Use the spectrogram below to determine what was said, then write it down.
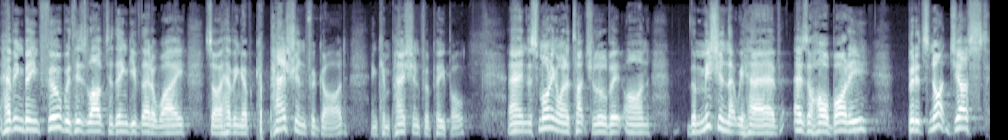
having been filled with His love to then give that away. So having a compassion for God and compassion for people. And this morning I want to touch a little bit on the mission that we have as a whole body, but it's not just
